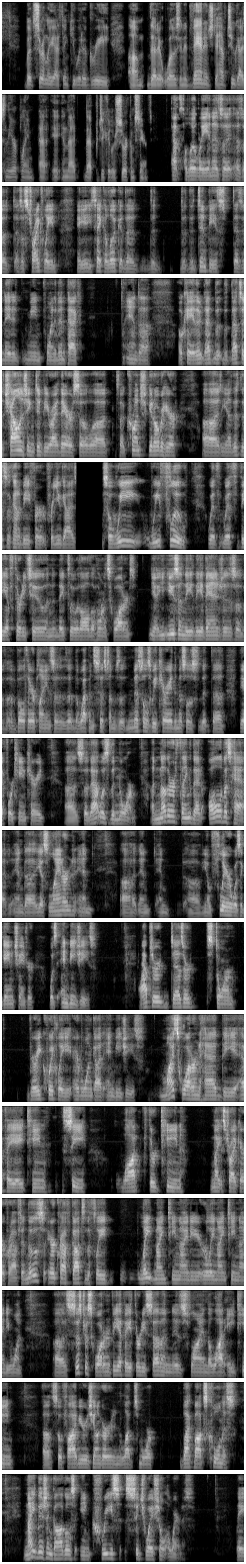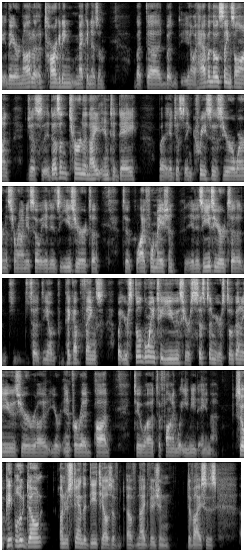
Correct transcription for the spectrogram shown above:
But certainly, I think you would agree um, that it was an advantage to have two guys in the airplane at, in that that particular circumstance. Absolutely, and as a as a as a strike lead, you take a look at the the the, the DIMPI's designated mean point of impact, and uh, okay, that that's a challenging DIMPY right there. So uh, so crunch, get over here. Uh, you know this this is going to be for for you guys. So we we flew with with VF thirty two, and they flew with all the Hornet squadrons you know, using the, the advantages of, of both airplanes, the, the weapon systems, the missiles we carried, the missiles that uh, the F 14 carried. Uh, so that was the norm. Another thing that all of us had, and uh, yes, LANTIRN and uh, and and uh, you know FLIR was a game changer, was NVGs. After Desert Storm, very quickly everyone got NVGs. My squadron had the FA-18C Lot 13 Night Strike aircraft. And those aircraft got to the fleet late 1990, early 1991. Uh, sister squadron, VFA 37, is flying the Lot 18, uh, so five years younger and lots more black box coolness. Night vision goggles increase situational awareness. They, they are not a, targeting mechanism, but uh, but you know having those things on just it doesn't turn the night into day but it just increases your awareness around you. So it is easier to to fly formation. It is easier to to you know pick up things, but you're still going to use your system. You're still going to use your uh, your infrared pod to uh, to find what you need to aim at. So people who don't understand the details of of night vision devices.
